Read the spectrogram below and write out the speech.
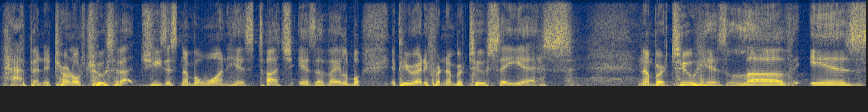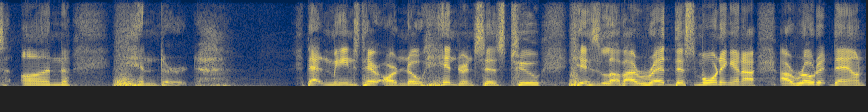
happened. Eternal truth about Jesus. Number one, his touch is available. If you're ready for number two, say yes. Number two, his love is unhindered. That means there are no hindrances to his love. I read this morning and I, I wrote it down.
